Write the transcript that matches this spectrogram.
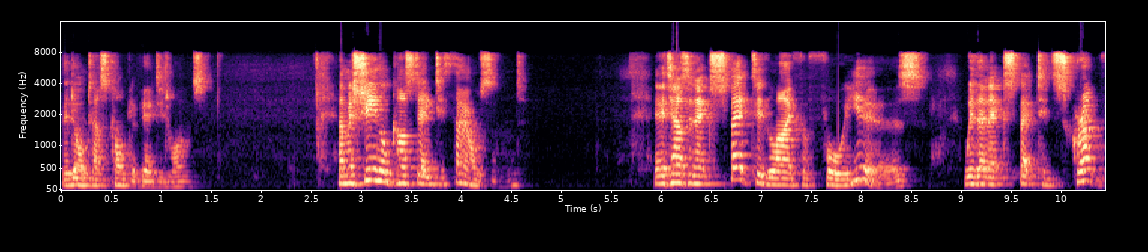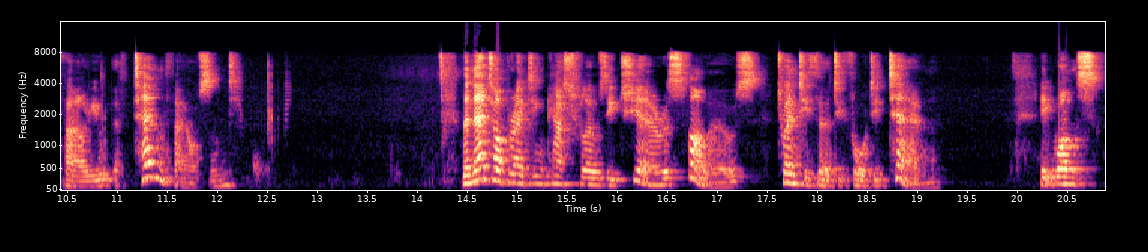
They don't ask complicated ones. A machine will cost 80,000. It has an expected life of four years with an expected scrap value of 10,000. The net operating cash flows each year as follows 20, 30, 40, 10. It wants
